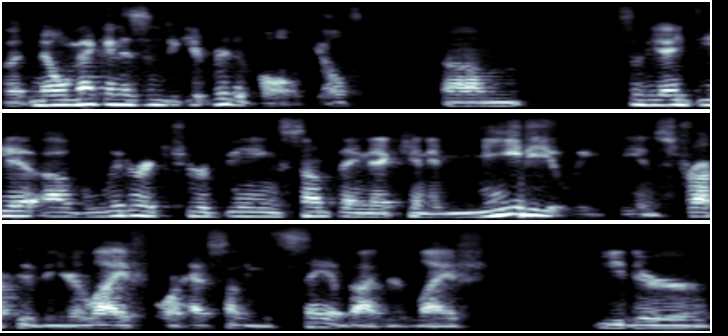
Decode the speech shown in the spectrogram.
but no mechanism to get rid of all the guilt. Um, so the idea of literature being something that can immediately be instructive in your life or have something to say about your life either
